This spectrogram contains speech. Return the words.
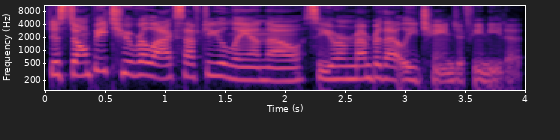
Just don't be too relaxed after you land, though, so you remember that lead change if you need it.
